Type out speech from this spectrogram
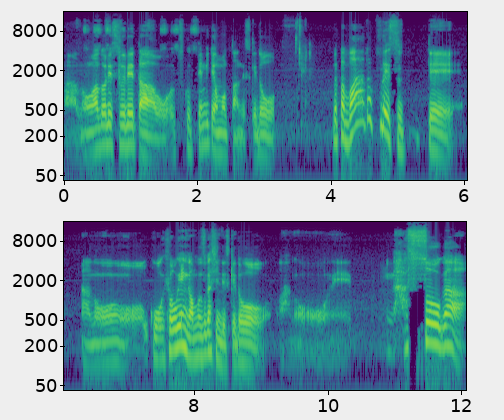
あの、アドレスレターを作ってみて思ったんですけど、やっぱワードプレスって、あの、こう表現が難しいんですけど、あのね、発想が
